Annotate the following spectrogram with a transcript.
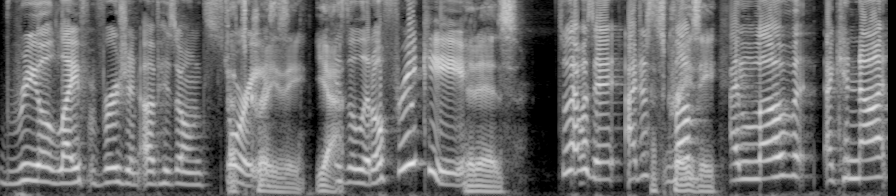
real life version of his own story That's crazy. Yeah. is a little freaky. It is. So that was it. I just That's love- crazy. I love. I cannot.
